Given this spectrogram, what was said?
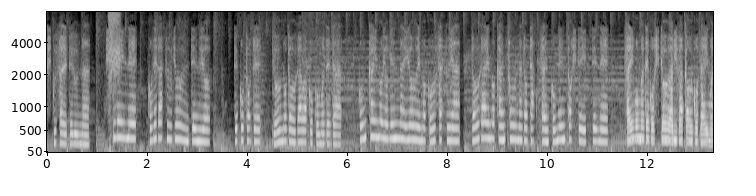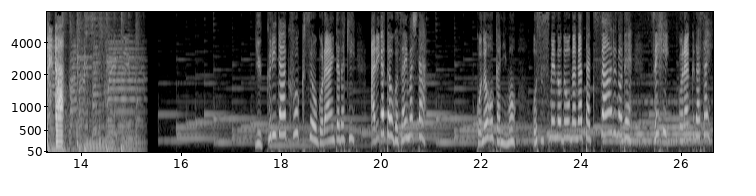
しく冴えてるな。失礼ね、これが通常運転よ。ってことで、今日の動画はここまでだ。今回の予言内容への考察や、動画への感想などたくさんコメントしていってね。最後までご視聴ありがとうございました。ゆっくりダークフォックスをご覧いただき、ありがとうございました。この他にもおすすめの動画がたくさんあるので、ぜひご覧ください。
